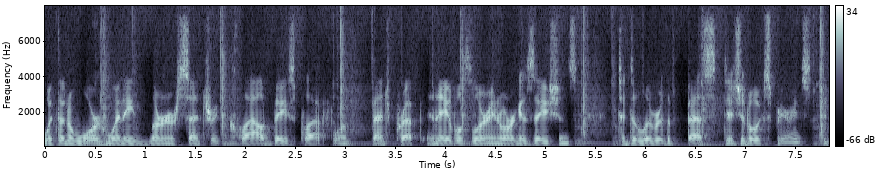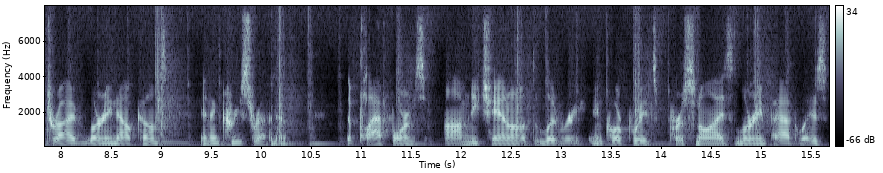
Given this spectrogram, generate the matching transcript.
With an award winning, learner centric, cloud based platform, BenchPrep enables learning organizations to deliver the best digital experience to drive learning outcomes and increase revenue. The platform's omni channel delivery incorporates personalized learning pathways,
